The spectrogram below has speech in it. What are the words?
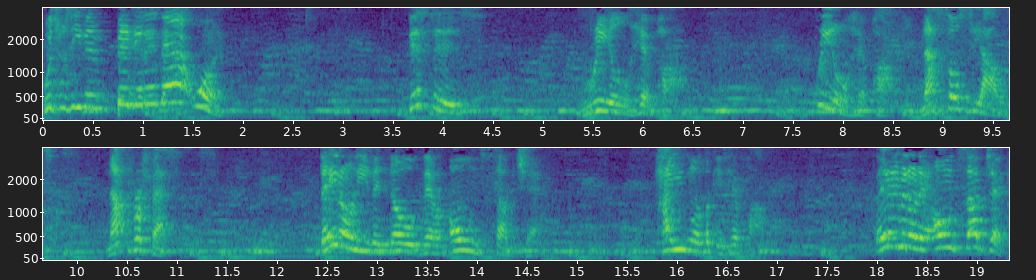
which was even bigger than that one. This is real hip hop. Real hip hop. Not sociologists, not professors, they don't even know their own subject. How you gonna look at hip hop? They don't even know their own subject.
